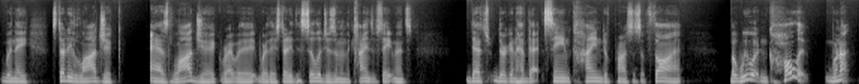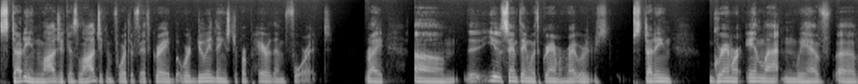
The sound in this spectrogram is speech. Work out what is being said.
when they study logic as logic right where they where they study the syllogism and the kinds of statements that's they're going to have that same kind of process of thought. But we wouldn't call it we're not studying logic as logic in fourth or fifth grade, but we're doing things to prepare them for it, right? Um, you same thing with grammar, right? We're studying grammar in Latin. We have uh,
